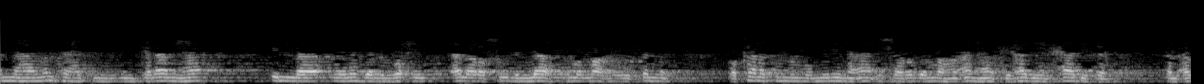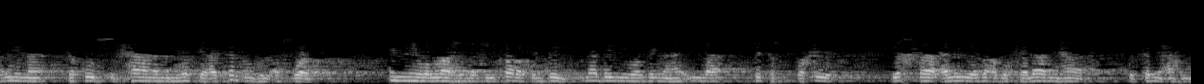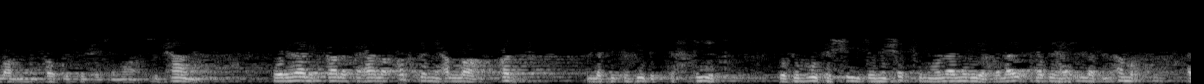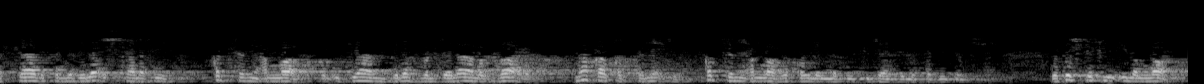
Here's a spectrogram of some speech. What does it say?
أنها منتهت من كلامها إلا ونزل الوحي على رسول الله صلى الله عليه وسلم. وكانت من المؤمنين عائشة رضي الله عنها في هذه الحادثة العظيمة تقول سبحان من وسع سمعه الأصوات. إني والله لفي طرف البيت ما بيني وبينها إلا ستر وخير يخفى علي بعض كلامها وسمعه الله من فوق سبع سماوات. سبحانه. ولذلك قال تعالى قد سمع الله قد التي تفيد التحقيق وثبوت الشيء دون شك ولا مرية ولا يؤتى بها إلا في الأمر الثابت الذي لا إشكال فيه. قد سمع الله والإتيان بلفظ الجلال الظاهر. ما قال قد سمعت قد سمع الله قولا التي تجادل في زوجها وتشتكي إلى الله.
